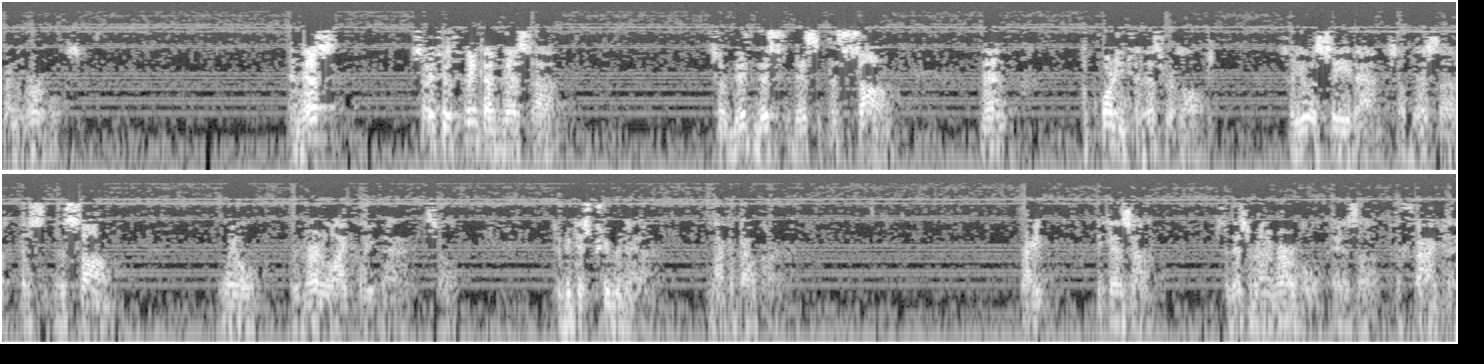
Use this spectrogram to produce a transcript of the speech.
random variables. And this, so if you think of this, uh, so this, this, this, this sum, then according to this result, so you will see that, so this, uh, this, this sum will be very likely that, so to be distributed like a bell curve, Because, uh, so this random variable is uh, affected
